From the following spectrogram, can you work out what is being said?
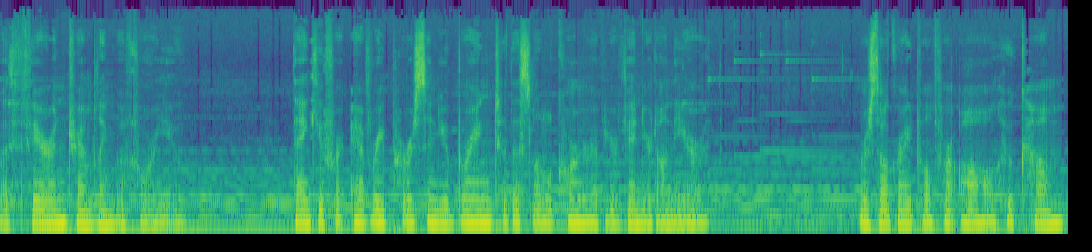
with fear and trembling before you. Thank you for every person you bring to this little corner of your vineyard on the earth. We're so grateful for all who come.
